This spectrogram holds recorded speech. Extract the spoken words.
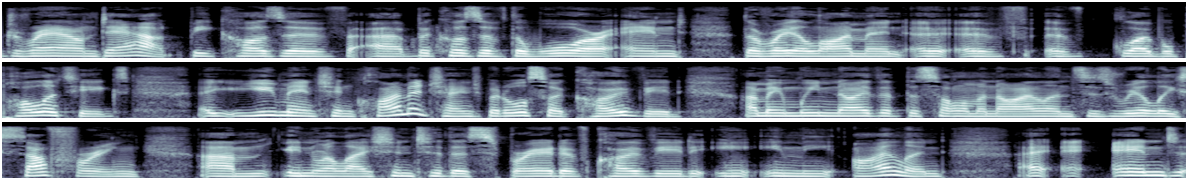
drowned out because of uh, because of the war and the realignment of, of, global politics. Uh, you mentioned climate change, but also COVID. I mean, we know that the Solomon Islands is really suffering um, in relation to the spread of COVID in, in the island, and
